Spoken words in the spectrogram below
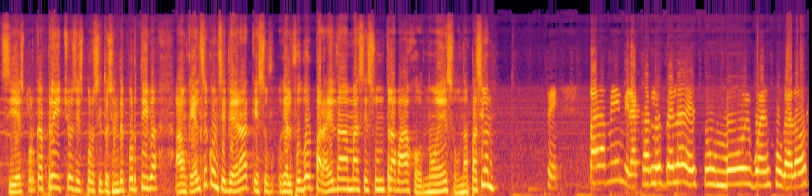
Si es por capricho, si es por situación deportiva, aunque él se considera que, el fútbol para él nada más es un trabajo, no es una pasión. Sí. Para mí, mira, Carlos Vela es un muy buen jugador.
